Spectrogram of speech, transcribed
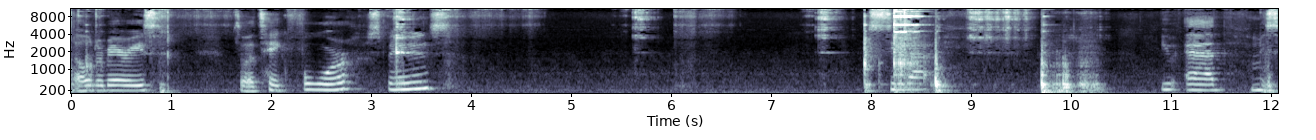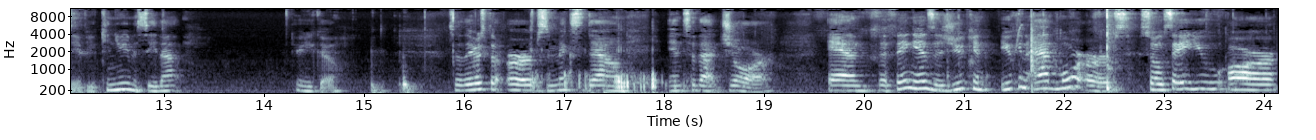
Elderberries so I take four spoons. See that? You add, let me see if you, can you even see that? There you go. So there's the herbs mixed down into that jar. And the thing is, is you can you can add more herbs. So say you are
